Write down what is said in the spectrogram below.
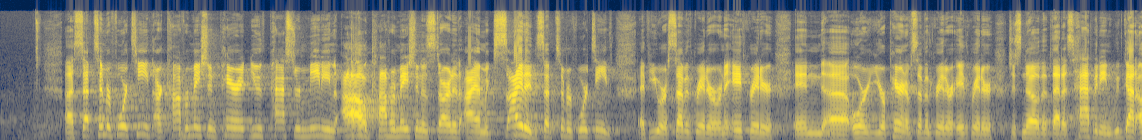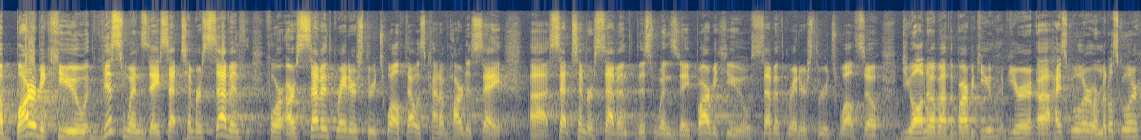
Uh, September 14th, our confirmation parent youth pastor meeting. Oh, confirmation has started. I am excited. September 14th. If you are a seventh grader or an eighth grader, and uh, or you're a parent of seventh grader or eighth grader, just know that that is happening. We've got a barbecue this Wednesday, September 7th, for our seventh graders through 12th. That was kind of hard to say. Uh, September 7th, this Wednesday, barbecue, seventh graders through 12th. So, do you all know about the barbecue? If you're a high schooler or middle schooler?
